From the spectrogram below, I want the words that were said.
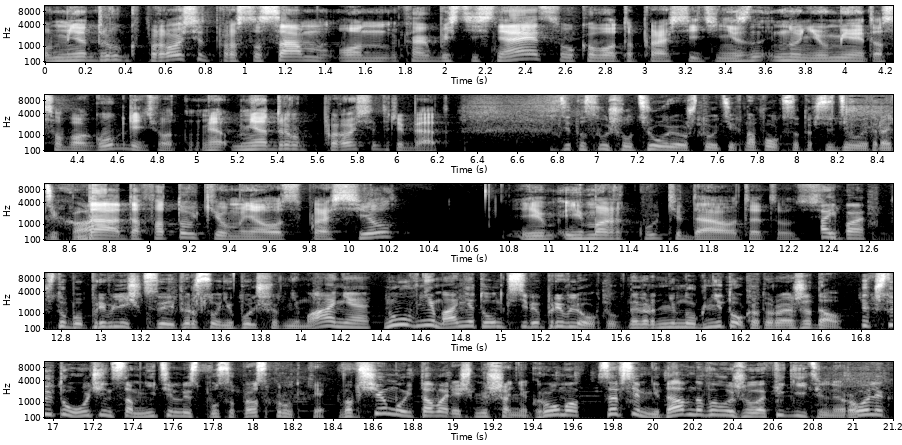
У меня друг просит, просто сам он как бы стесняется у кого-то просить, и не, ну, не умеет особо гуглить. Вот. У меня, у меня друг просит, ребят. где-то слышал теорию, что Технофокс это все делает ради ха. Да, да, Фатуки у меня вот спросил. И, и Маркуки, да, вот это вот. Айпа, чтобы привлечь к своей персоне больше внимания. Ну, внимание-то он к себе привлек, тут, наверное, немного не то, которое ожидал. Так что это очень сомнительный способ раскрутки. Вообще, мой товарищ Мишаня Громов совсем недавно выложил офигительный ролик,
